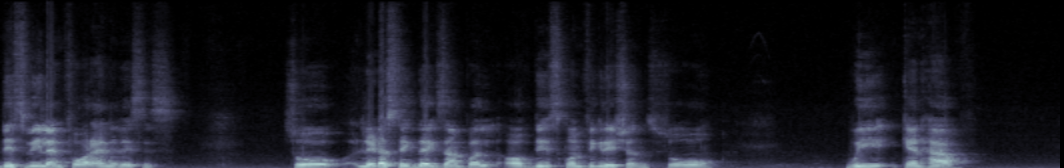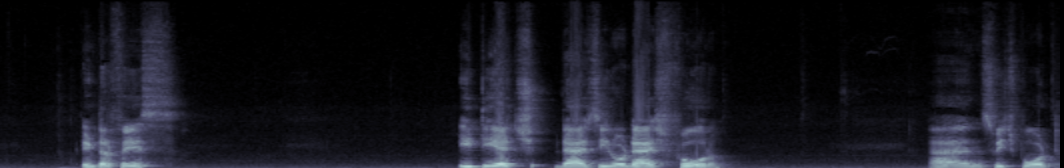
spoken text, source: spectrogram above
this VLAN for analysis. So let us take the example of this configuration. So we can have interface ETH-0-4 and switch port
